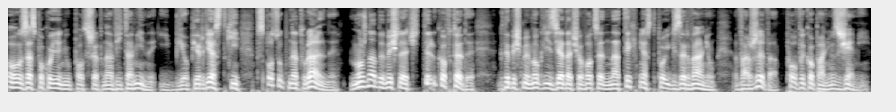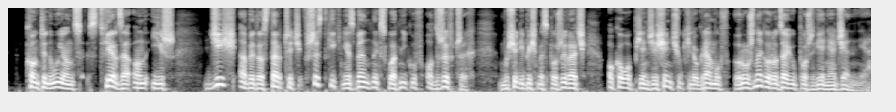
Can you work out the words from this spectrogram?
O zaspokojeniu potrzeb na witaminy i biopierwiastki w sposób naturalny można by myśleć tylko wtedy, gdybyśmy mogli zjadać owoce natychmiast po ich zerwaniu, warzywa po wykopaniu z ziemi. Kontynuując, stwierdza on, iż Dziś, aby dostarczyć wszystkich niezbędnych składników odżywczych, musielibyśmy spożywać około 50 kg różnego rodzaju pożywienia dziennie,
